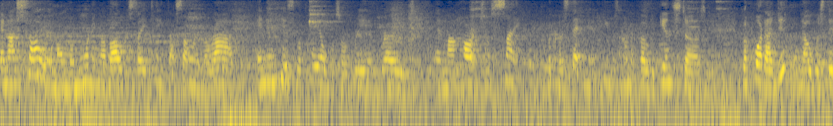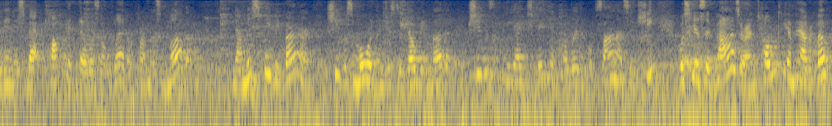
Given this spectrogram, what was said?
And I saw him on the morning of August 18th. I saw him arrive, and in his lapel was a red rose. And my heart just sank because that meant he was going to vote against us. But what I didn't know was that in his back pocket there was a letter from his mother. Now, Miss Phoebe Byrne, she was more than just a doting mother. She was a PhD in political science, and she was his advisor and told him how to vote.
